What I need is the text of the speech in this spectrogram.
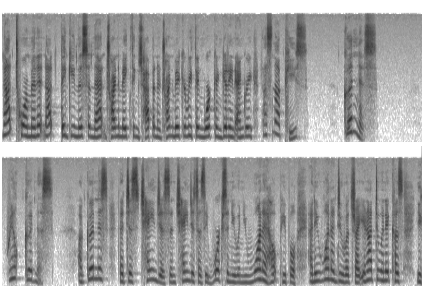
Not tormented, not thinking this and that and trying to make things happen and trying to make everything work and getting angry. That's not peace. Goodness. Real goodness. A goodness that just changes and changes as He works in you and you want to help people and you want to do what's right. You're not doing it because you,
